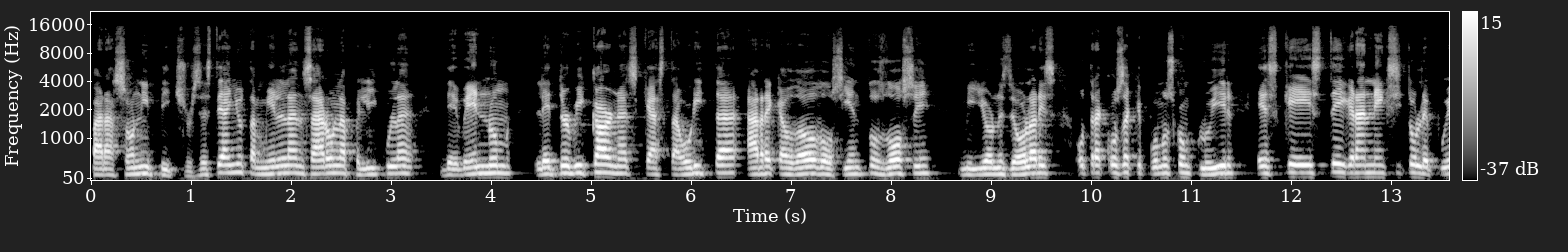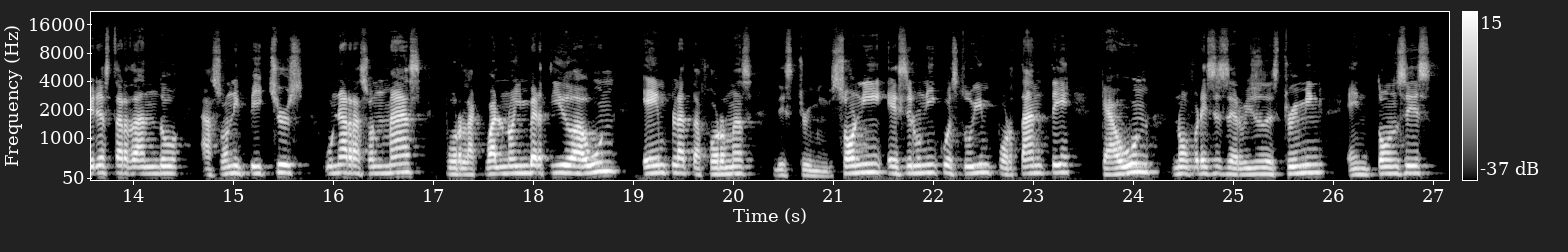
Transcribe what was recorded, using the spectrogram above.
para Sony Pictures. Este año también lanzaron la película de Venom, Let There Be Carnage, que hasta ahorita ha recaudado 212 millones de dólares. Otra cosa que podemos concluir es que este gran éxito le pudiera estar dando a Sony Pictures una razón más por la cual no ha invertido aún en plataformas de streaming. Sony es el único estudio importante que aún no ofrece servicios de streaming, entonces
